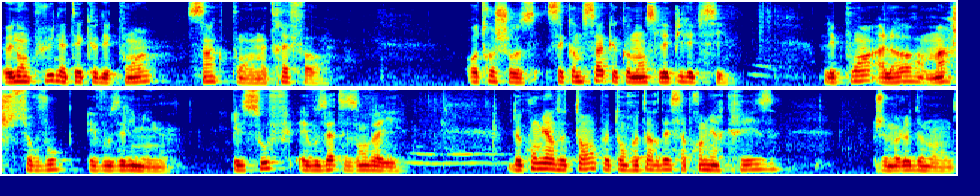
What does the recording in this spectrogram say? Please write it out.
Eux non plus n'étaient que des points, cinq points, mais très forts. Autre chose, c'est comme ça que commence l'épilepsie. Les poings alors marchent sur vous et vous éliminent. Ils soufflent et vous êtes envahi. De combien de temps peut-on retarder sa première crise? Je me le demande.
